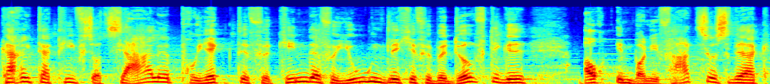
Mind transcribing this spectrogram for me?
karitativ soziale Projekte für Kinder, für Jugendliche, für Bedürftige auch im Bonifatiuswerk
